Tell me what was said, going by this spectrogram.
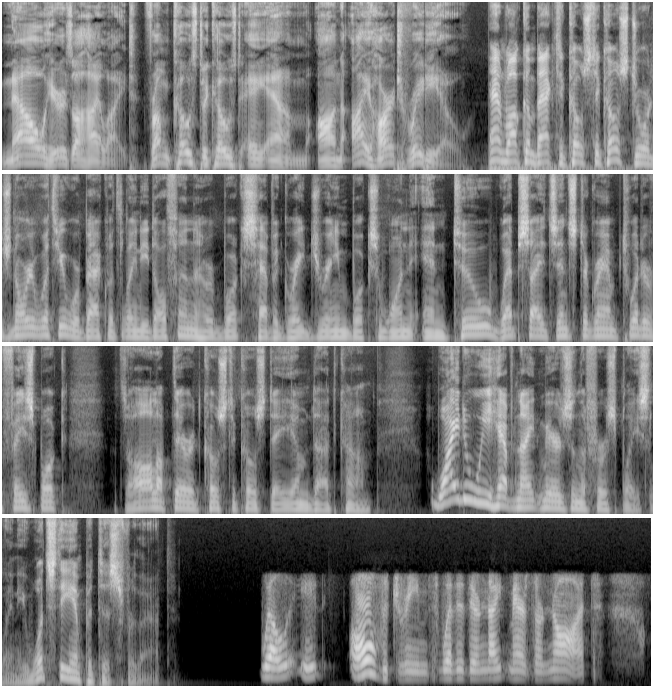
Now, here's a highlight from Coast to Coast AM on iHeartRadio. And welcome back to Coast to Coast. George Noory with you. We're back with Leni Dalfen. Her books, Have a Great Dream, books one and two. Websites, Instagram, Twitter, Facebook. It's all up there at coasttocoastam.com. Why do we have nightmares in the first place, Leni? What's the impetus for that? Well, it, all the dreams, whether they're nightmares or not,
